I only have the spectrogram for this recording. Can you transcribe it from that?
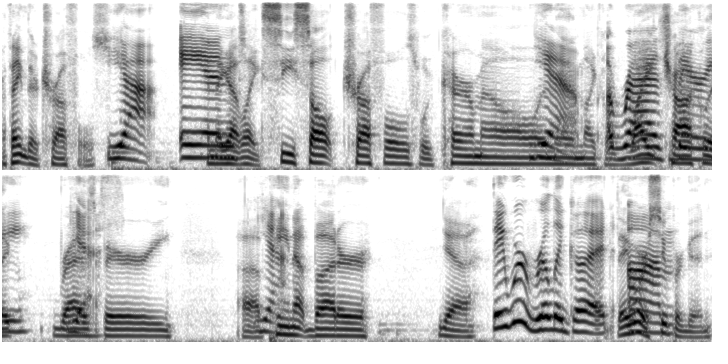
I think they're truffles. Yeah. And And, they got like sea salt truffles with caramel Yeah, and then like a a, white chocolate raspberry. Yes. uh, Yeah. peanut butter. Yeah, they were really good. they were Um, super good.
